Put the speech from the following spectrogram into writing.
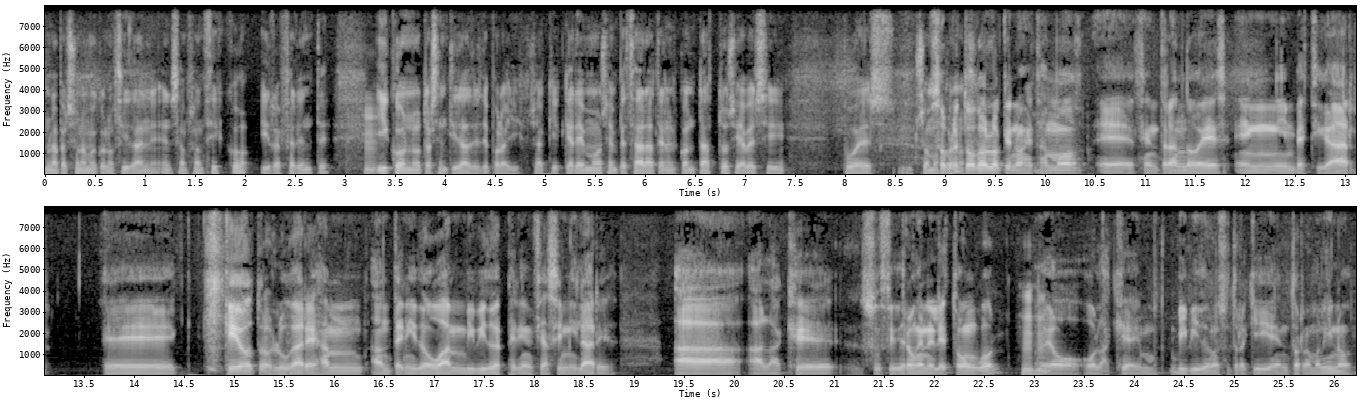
una persona muy conocida en, en, San Francisco y referente, mm. y con otras entidades de por allí. O sea, que queremos empezar a tener contactos y a ver si pues somos Sobre conocidos. todo lo que nos estamos eh, centrando es en investigar eh, qué otros lugares han, han, tenido o han vivido experiencias similares a, a las que sucedieron en el Stonewall uh -huh. o, o, las que hemos vivido nosotros aquí en Torremolinos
